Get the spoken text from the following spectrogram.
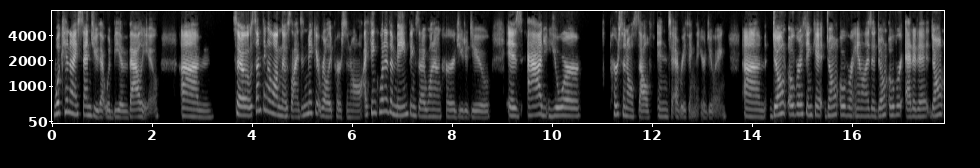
what can I send you that would be of value? Um, so something along those lines and make it really personal. I think one of the main things that I want to encourage you to do is add your personal self into everything that you're doing. Um, don't overthink it. Don't overanalyze it. Don't over edit it. Don't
